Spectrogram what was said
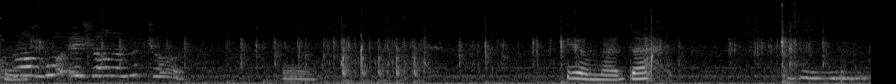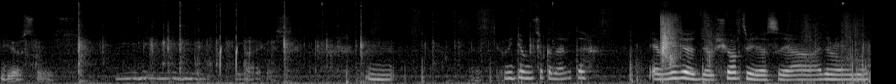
O zaman bu eşyalarını çalır. Yorumlarda biliyorsunuz. Arkadaşlar. Hmm. Videomuz o kadar da. Ya video diyorum short videosu ya. Hadi oğlum.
